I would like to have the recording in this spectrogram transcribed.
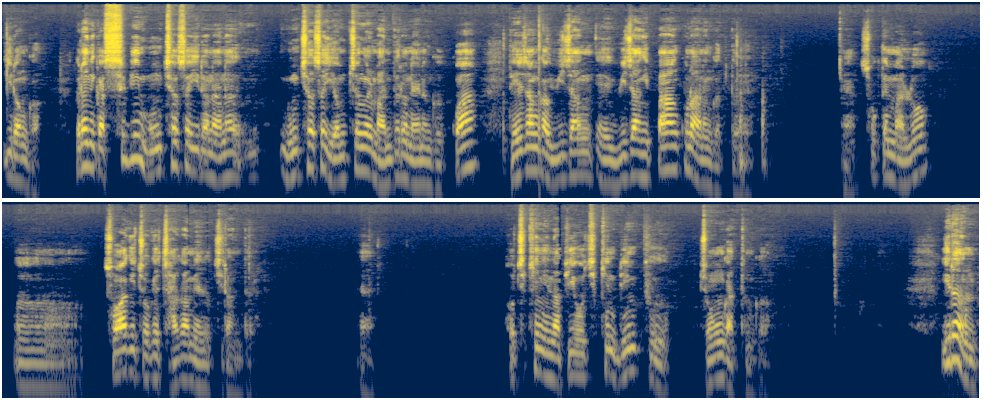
이런 거. 그러니까 습이 뭉쳐서 일어나는 뭉쳐서 염증을 만들어내는 것과 대장과 위장 에, 위장이 빵꾸 나는 것들. 예, 속된 말로 어, 소화기 쪽의 자가 면역 질환들. 예. 호치킨이나 비호치킨 림프 종 같은 거. 이런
